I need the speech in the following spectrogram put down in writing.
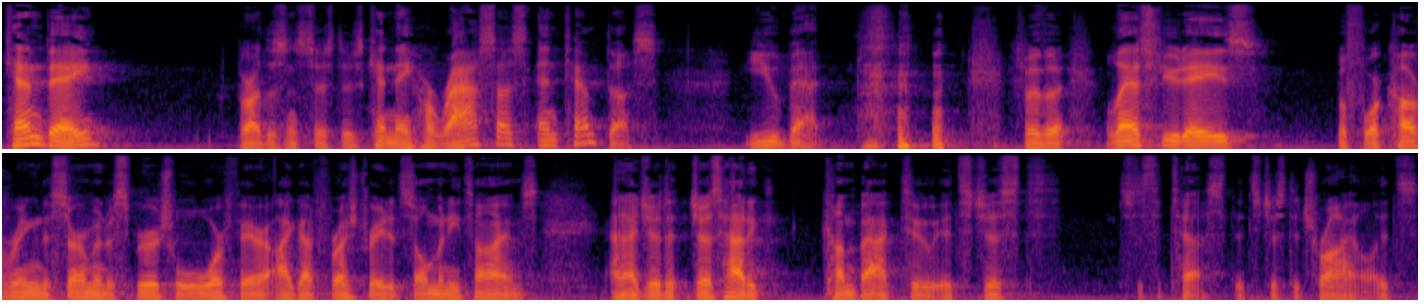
Can they, brothers and sisters, can they harass us and tempt us? You bet. For the last few days before covering the sermon of spiritual warfare, I got frustrated so many times, and I just, just had to come back to it's just it's just a test. It's just a trial. It's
